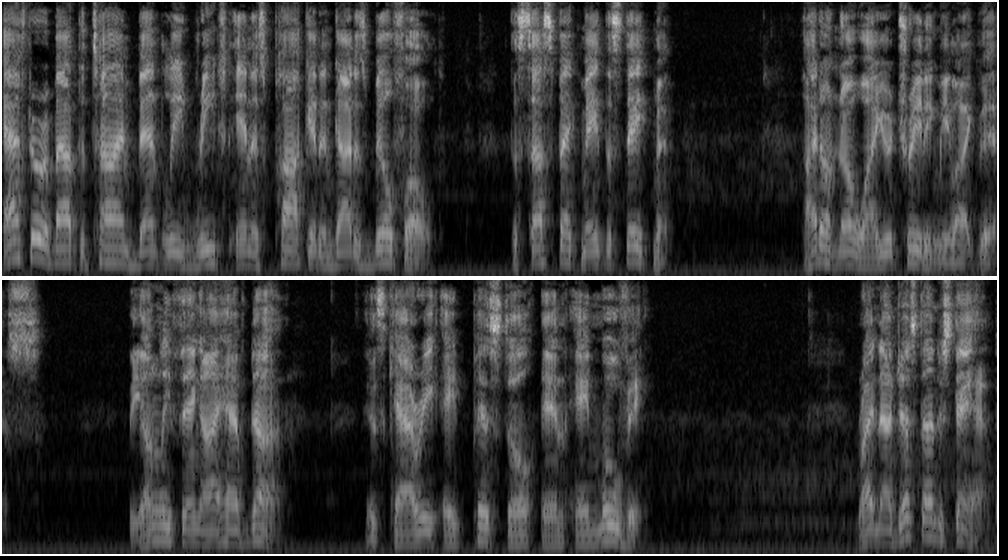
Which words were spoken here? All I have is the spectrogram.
After about the time Bentley reached in his pocket and got his billfold, the suspect made the statement I don't know why you're treating me like this. The only thing I have done is carry a pistol in a movie. Right now, just understand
